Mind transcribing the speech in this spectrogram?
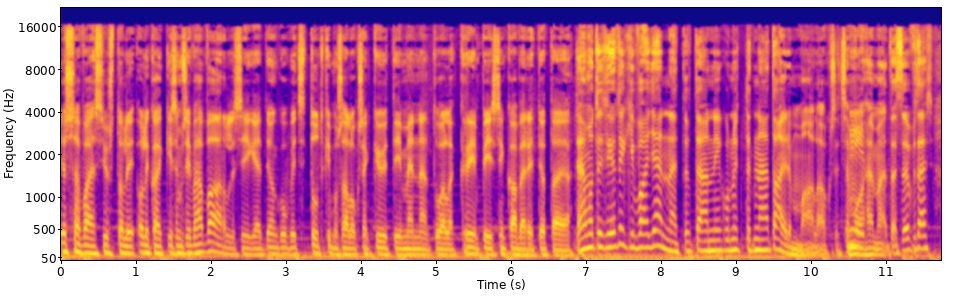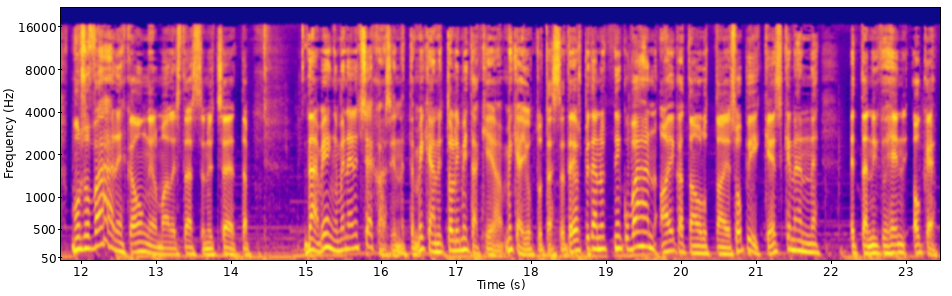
jossain vaiheessa just oli, oli kaikki semmoisia vähän vaarallisia, että jonkun vitsi tutkimusaluksen kyytiin mennään tuolla Greenpeacein kaverit jotain. Ja Tämä on jotenkin vaan jännä, että tämä on niinku nyt että nämä taidemaalaukset. Se niin. mua. Se pitäisi, mun on vähän ehkä ongelmallista tässä nyt se, että Nämä jengi menee nyt sekaisin, että mikä nyt oli mitäkin ja mikä juttu tässä. Että jos pitää nyt niin kuin vähän aikatauluttaa ja sopii keskenänne, että niin he, okei, okay.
